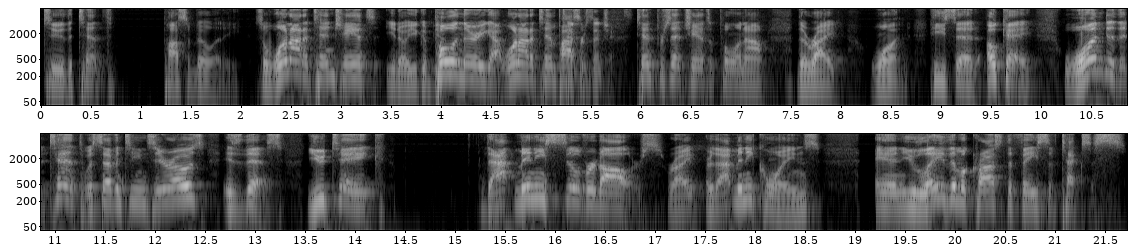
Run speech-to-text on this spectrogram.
to the 10th possibility. So one out of 10 chance, you know, you could pull in there, you got one out of 10 possibility. 10% chance. 10% chance of pulling out the right one. He said, okay, one to the 10th with 17 zeros is this. You take that many silver dollars, right? Or that many coins, and you lay them across the face of Texas,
